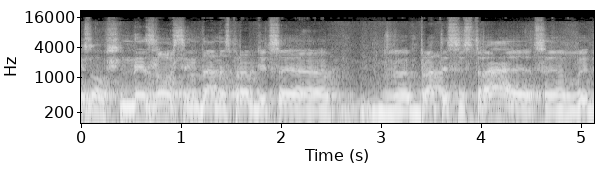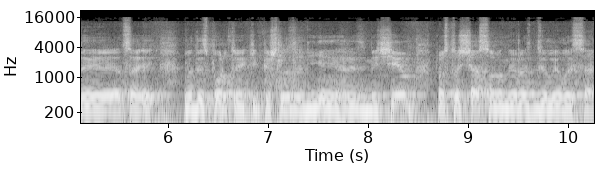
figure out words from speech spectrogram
Не зовсім. не зовсім да, насправді це е, брат і сестра, е, це види, це види спорту, які пішли з однієї гри з м'ячем, просто з часом вони розділилися.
